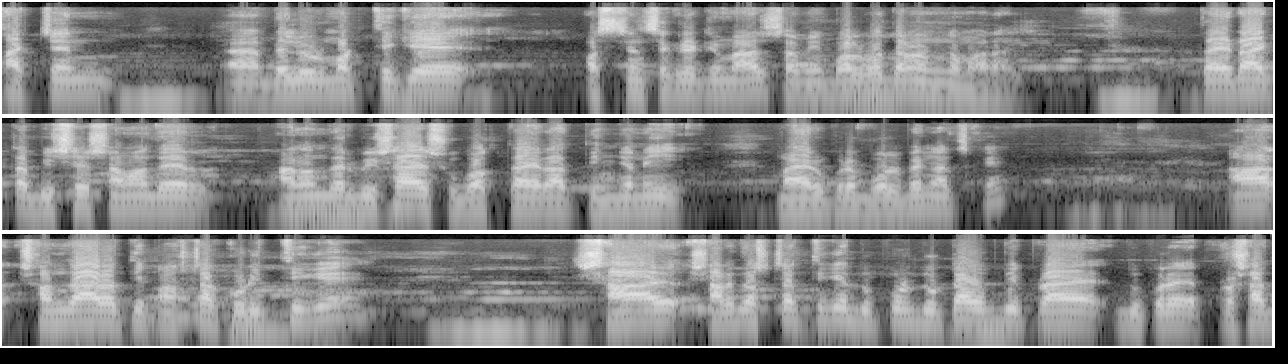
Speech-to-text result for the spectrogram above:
থাকছেন বেলুর মঠ থেকে অসিস্ট্যান্ট সেক্রেটারি মহারাজ স্বামী বলভদ্রানন্দ মহারাজ। তা এটা একটা বিশেষ আমাদের আনন্দের বিষয়, সুবক্তা এরা তিনজনেই মায়ের উপরে বলবেন আজকে। আর সন্ধ্যা আরতি পাঁচটা কুড়ির থেকে, সাড়ে দশটার থেকে দুপুর দুটা অবধি প্রায় দুপুরে প্রসাদ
